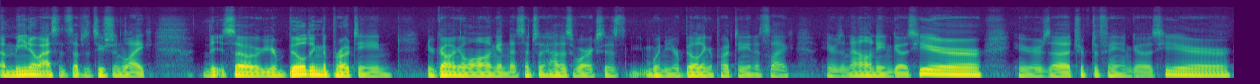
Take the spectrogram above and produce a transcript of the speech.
amino acid substitution. Like, the, so you're building the protein, you're going along, and essentially how this works is when you're building a protein, it's like here's an alanine goes here, here's a tryptophan goes here,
